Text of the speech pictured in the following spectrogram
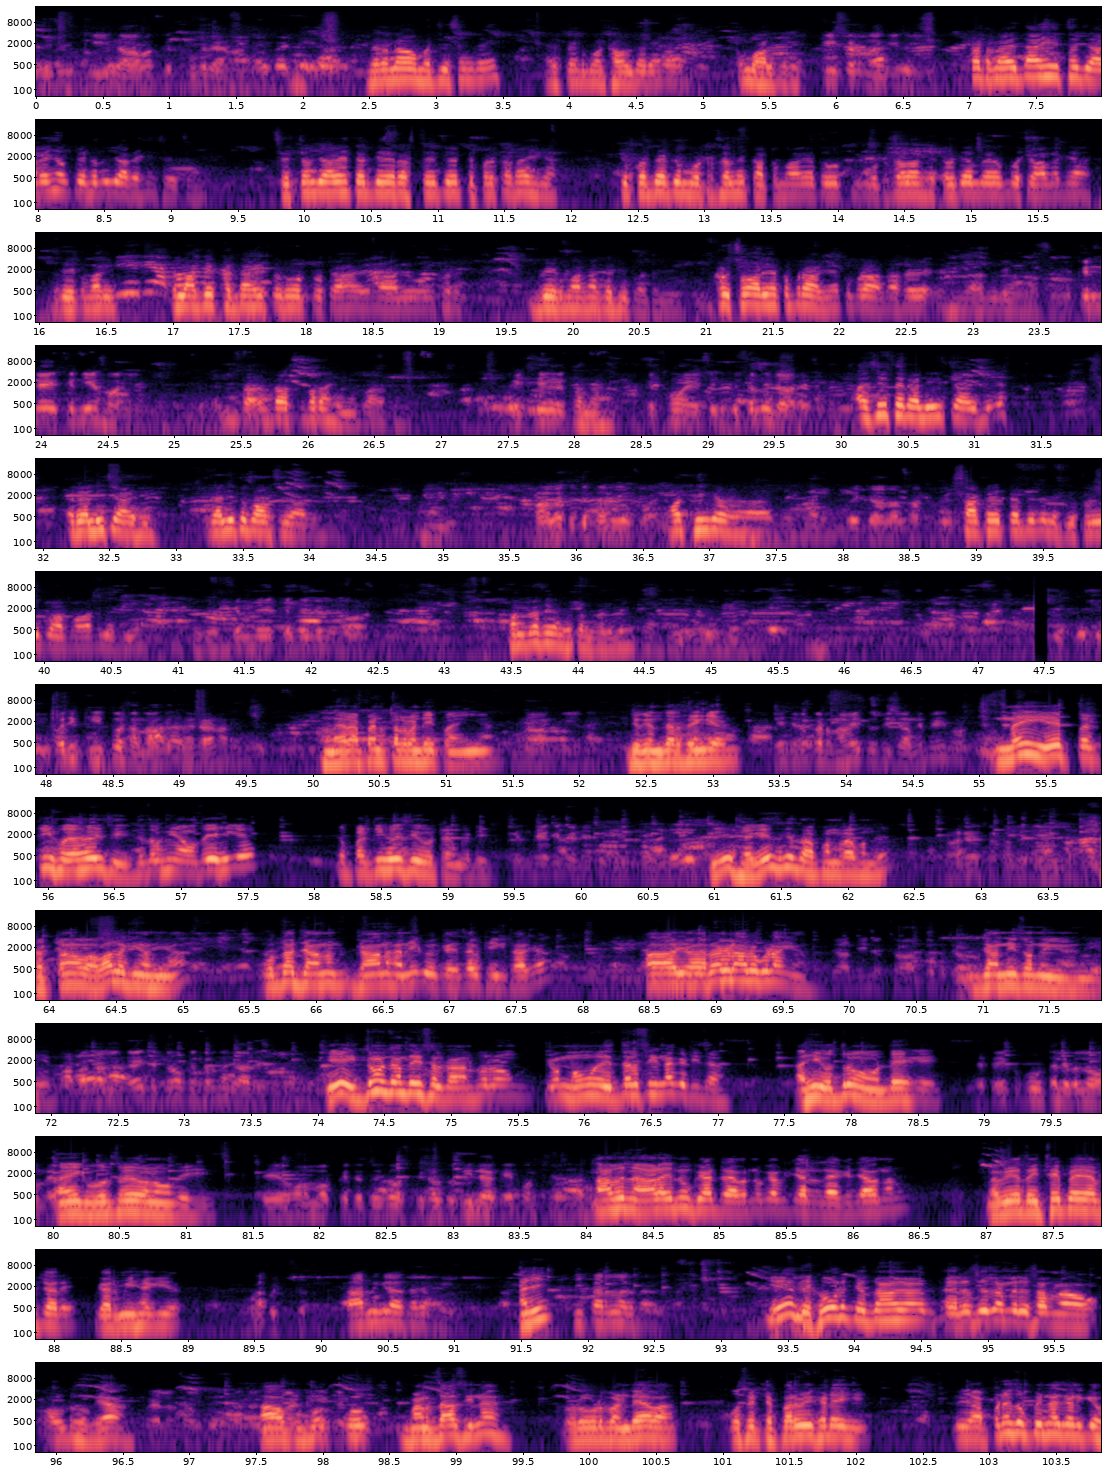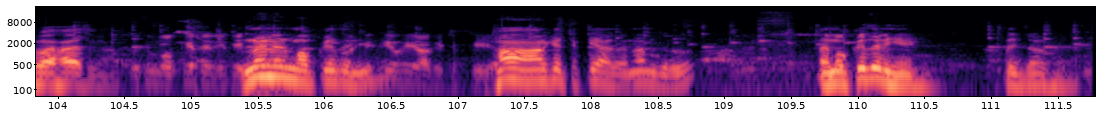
ਹਾਂਜੀ ਭਾਜੀ ਕੀ ਨਾਮ ਆ? ਕਿੱਥੋਂ ਦੇ ਰਹਿਣ ਵਾਲੇ ਮੇਰਾ ਨਾਮ ਅਮਰਜੀਤ ਸਿੰਘ ਹੈ। ਇਹ ਪਿੰਡ ਮਠੌਲ ਦਾ ਰਹਿਣ ਵਾਲਾ ਕਮਾਲਪੁਰ ਕੀ ਘਟਨਾ ਕੀ ਹੋਈ ਜੀ? ਘਟਨਾ ਇਦਾਂ ਹੀ ਇੱਥੋਂ ਜਾ ਰਹੇ ਹਾਂ ਪਿੰਡ ਤੋਂ ਜਾ ਰਹੇ ਸੀ ਸੇਚਨ ਸੇਚਨ ਜਾ ਰਹੇ ਤੇ ਅੱਗੇ ਰਸਤੇ 'ਚ ਟਿੱਪਰ ਖੜਾ ਸੀਗਾ। ਟਿੱਪਰ ਦੇ ਅੱਗੇ ਮੋਟਰਸਾਈਕਲ ਨੇ ਕੱਟ ਮਾਰਿਆ ਤੇ ਉਹ ਮੋਟਰਸਾਈਕਲ ਨਿਕਲ ਗਿਆ ਮੈਂ ਬਚਾਉਣ ਲੱਗਿਆ ਬ੍ਰੇਕ ਮਾਰੀ। ਤੇ ਲਾਗੇ ਖੱਡਾ ਸੀ ਤੇ ਰੋਡ ਟੁੱਟਿਆ ਹੋਇਆ ਨਾਲ ਹੀ ਉਹ ਫਿਰ ਬ੍ਰੇਕ ਮਾਰਨਾ ਗੱਡੀ ਪਲਟ ਗਈ। ਫਿਰ ਸਵਾਰੀਆਂ ਘਬਰਾ ਗਈਆਂ ਘਬਰਾਉਣ ਨਾਲ ਫਿਰ ਕਿੰਨੇ ਕਿੰਨੀਆਂ ਸਵਾਰੀਆਂ? ਸੀ 10 12 ਹੀ ਬਾਰਾਂ। ਇੱਥੇ ਕਿੱਥੋਂ ਆਏ ਸੀ? ਤੇ ਕਿੱਧਰ ਨੂੰ ਜਾ ਰਹੇ ਸੀ? ਅਸੀਂ ਇੱਥੇ ਰੈਲੀ 'ਚ ਆਏ ਸੀਗੇ। ਰੈਲੀ 'ਚ ਆਏ ਸੀ। ਰੈਲੀ ਤੋਂ ਵਾਪਸ ਜਾ ਰਹੇ ਸੀ। ਹਾਲਤ ਕਿੱਦਾਂ ਦੀ ਹੋਈ ਹਾਂ ਠੀਕ ਹੈ। ਕੋਈ ਜ਼ਿਆਦਾ ਸੱਟ ਵੀ? ਸਾਡੇ ਕਦੇ ਤੇ ਲੱਗੀ ਥੋੜੀ ਬਾਹਰ ਲੱਗੀ ਹੈ। ਕਿੰਨੇ ਕਿੰਨੇ ਜਿਹੜੇ ਸਵਾਰ ਸੀ? 15 ਦੇ 15 ਦੇ ਭਾਜੀ ਕੀ ਤੁਹਾਡਾ ਨਾਮ ਕਿੱਥੇ ਰਹਿਣ ਵਾਲੇ? ਮੇਰਾ ਪਿੰਡ ਤਲਵੰਡੀ ਪਾਈ ਆ? ਜੋਗਿੰਦਰ ਸਿੰਘ ਆ। ਇਹ ਜਦੋਂ ਘਟਨਾ ਹੋਈ ਤੁਸੀਂ ਜਾਣਦੇ ਪਏ ਹੋ? ਨਹੀਂ ਇਹ ਪਲਟੀ ਹੋਇਆ ਹੋਈ ਸੀ। ਜਦੋਂ ਅਸੀਂ ਆਉਂਦੇ ਸੀਗੇ ਤੇ ਪਲਟੀ ਹੋਈ ਸੀ ਉਸ ਟਾਈਮ ਗੱਡੀ। ਕਿੰਨੇ ਕਿ ਜਣੇ ਸੀ ਇਹ ਹੈਗੇ ਸੀਗੇ 10 15 ਬੰਦੇ। ਸਾਰੇ ਸੱਟਾਂ ਲੱਗੀਆਂ ਹੋਈਆਂ। ਸੱਟਾਂ ਵਾਵਾ ਲੱਗੀਆਂ ਹੋਈਆਂ। ਉਦਾਂ ਜਾਨ ਜਾਨ ਹੈ ਨਹੀਂ ਕੋਈ ਕਿਸੇ ਦਾ ਵੀ ਠੀਕ ਠਾਕ ਆ। ਆ ਰਗੜਾ ਰੁਗੜਾ ਹੀ ਆ ਜਾਨੀ ਤੋਂ ਨਹੀਂ ਹੈ ਨਹੀਂ ਪਤਾ ਲੱਗਾ ਇਹ ਕਿੱਧਰੋਂ ਕਿੱਧਰ ਨੂੰ ਜਾ ਰਹੇ ਸੀ ਇਹ ਇਧਰੋਂ ਜਾਂਦੇ ਸੀ ਸੁਲਤਾਨਪੁਰੋਂ ਕਿਉਂ ਮੂੰਹ ਇੱਧਰ ਸੀ ਨਾ ਗੱਡੀ ਦਾ। ਅਸੀਂ ਉਧਰੋਂ ਆਉਂਦੇ ਸੀਗੇ। ਤੇ ਕਪੂਰਥਲੇ ਵੱਲੋਂ ਆਉਂਦੇ ਅਸੀਂ ਕਬੂਤਰੇ ਵੱਲੋਂ ਆਉਂਦੇ ਸੀ। ਤੇ ਹੁਣ ਮੌਕੇ ਤੇ ਤੁਸੀਂ ਹਸਪੀਟਲ ਤੁਸੀਂ ਲੈ ਕੇ ਪਹੁੰਚੇ। ਨਾ ਵੀ ਨਾਲ ਇਹਨੂੰ ਕਿਹਾ ਡਰਾਈਵਰ ਨੂੰ ਕਿਹਾ ਵੀ ਚੱਲ ਲੈ ਕੇ ਜਾ ਉਹਨਾਂ ਨੂੰ। ਮੈਂ ਵੀ ਇਹ ਤਾਂ ਇੱਥੇ ਪਏ ਆ ਵਿਚਾਰੇ ਗਰਮੀ ਹੈਗੀ ਆ। ਕਾਰਨ ਕੀ ਲੱਗਦਾ? ਹਾਂਜੀ? ਕੀ ਕਾਰਨ ਲੱਗਦਾ? ਇਹ ਦੇਖੋ ਹੁਣ ਕਿਦਾਂ ਪੈਰਿਸ ਇਹਦਾ ਮੇਰੇ ਹਿਸਾਬ ਨਾਲ ਆਊਟ ਹੋ ਗਿਆ। ਹੋ ਆ ਉਹ- ਬਣਦਾ ਸੀ ਨਾ ਰੋਡ ਬੰਡਿਆ ਵਾ ਉਸੇ ਟਿੱਪਰ ਵੀ ਖੜੇ ਸੀ। ਵੀ ਆਪਣੇ ਤੋਂ ਪਿੰਨਾ ਜਣ ਕੇ ਹੋਇਆ ਹੋਇਆ ਸੀਗਾ। ਤੁਸੀਂ ਮੌਕੇ ਤੇ ਨਹੀਂ ਨਹੀਂ ਨਹੀਂ ਮੌਕੇ ਤੇ ਨਹੀਂ। ਹੋਏ ਆ ਕੇ ਚੱਕੇ ਆ? ਹਾਂ ਆ ਕੇ ਚੱਕਿਆ ਇਹਨਾਂ ਨੂੰ ਜ਼ਰੂਰ। ਮੌਕੇ ਤੇ ਨਹੀਂ ਹੈ ਇਦਾਂ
